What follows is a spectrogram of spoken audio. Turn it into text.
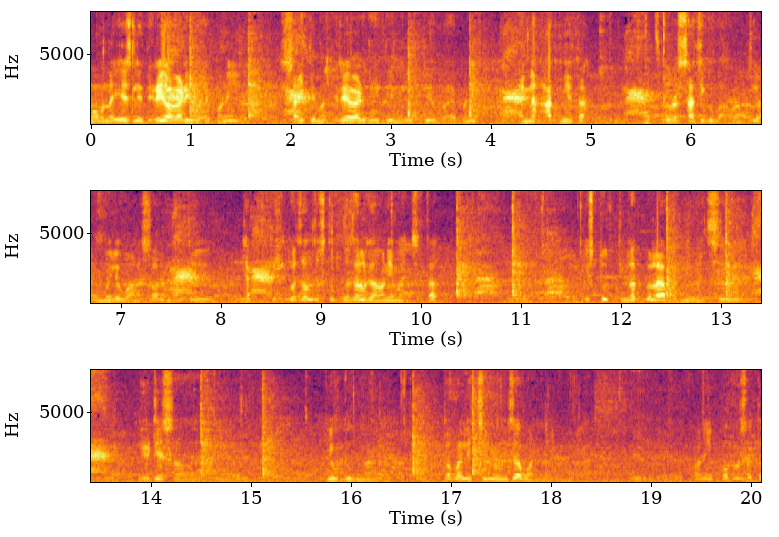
मभन्दा एजले धेरै अगाडि भए पनि साहित्यमा धेरै अगाडिदेखि दिने भए पनि हामीमा आत्मीयता एउटा साथीको भावना थियो अनि मैले उहाँलाई सर म ठ्याक्कै गजल जस्तो गजल गाउने मान्छे त। यस्तो तिलक बेला भन्ने मान्छे भेटेछ युट्युबमा। तपाईँले चिन्नुहुन्छ भनेर अनि है त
